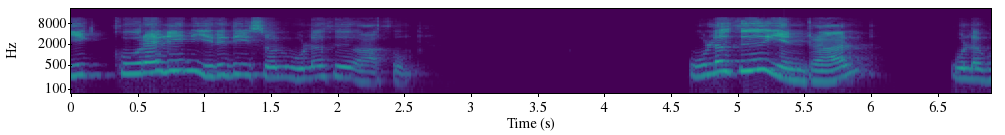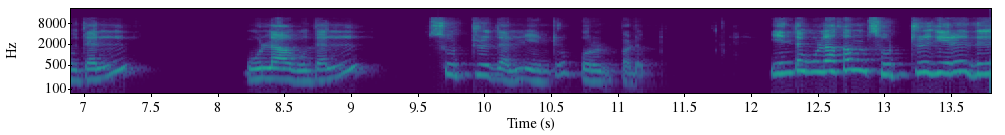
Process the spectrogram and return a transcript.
இக்குரலின் இறுதி சொல் உலகு ஆகும். உலகு என்றால் உலவுதல் உலாவுதல் சுற்றுதல் என்று பொருள்படும். இந்த உலகம் சுற்றுகிறது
